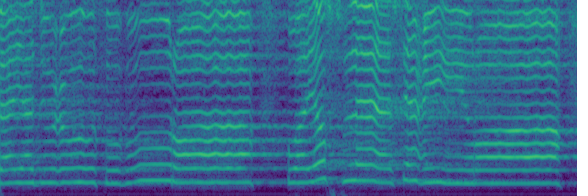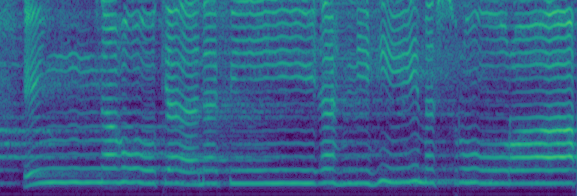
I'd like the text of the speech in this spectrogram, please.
يدعو ثبورا ويصلى سعيرا. إنه كان في أهله مسرورا.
